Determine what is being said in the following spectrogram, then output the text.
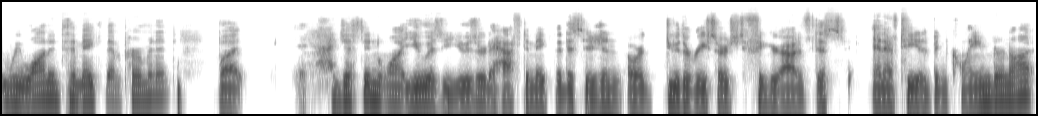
we wanted to make them permanent, but I just didn't want you as a user to have to make the decision or do the research to figure out if this NFT has been claimed or not.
